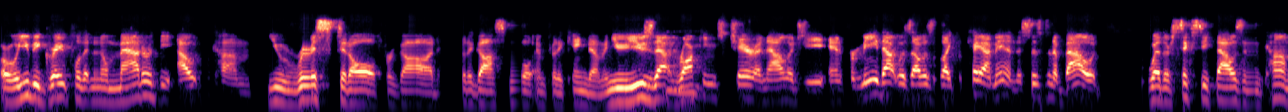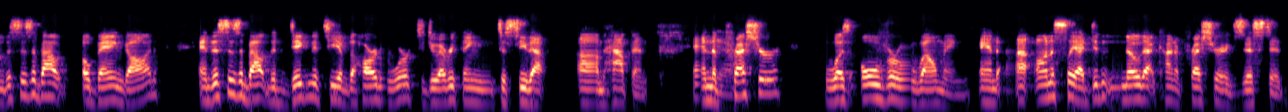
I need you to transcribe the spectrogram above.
Or will you be grateful that no matter the outcome, you risked it all for God, for the gospel, and for the kingdom? And you use that mm. rocking chair analogy. And for me, that was, I was like, okay, I'm in. This isn't about whether 60,000 come. This is about obeying God. And this is about the dignity of the hard work to do everything to see that um, happen. And the yeah. pressure was overwhelming. And uh, honestly, I didn't know that kind of pressure existed.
